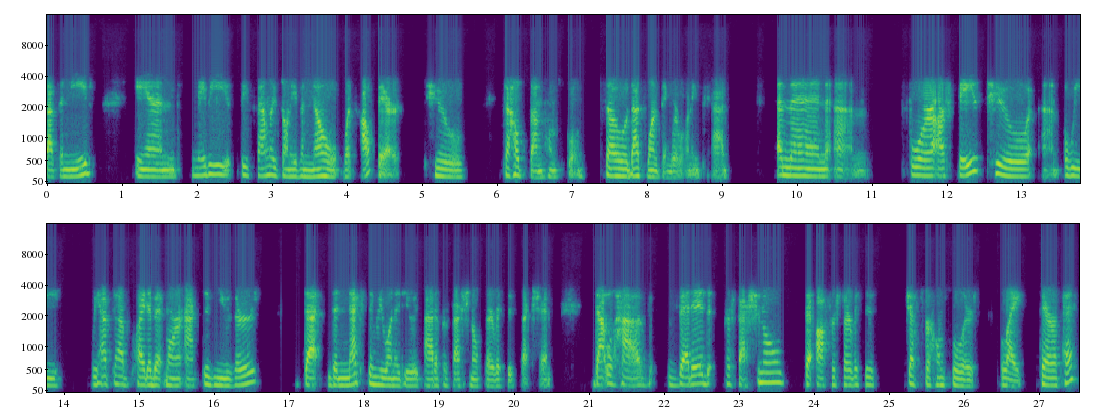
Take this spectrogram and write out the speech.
that's a need, and maybe these families don't even know what's out there to to help them homeschool. So that's one thing we're wanting to add. And then um, for our phase two, um, we we have to have quite a bit more active users. That the next thing we want to do is add a professional services section that will have vetted professionals that offer services just for homeschoolers, like therapists,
